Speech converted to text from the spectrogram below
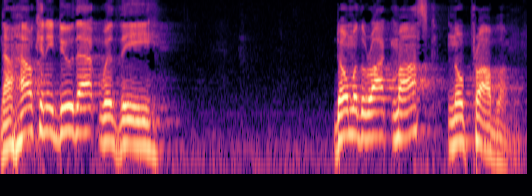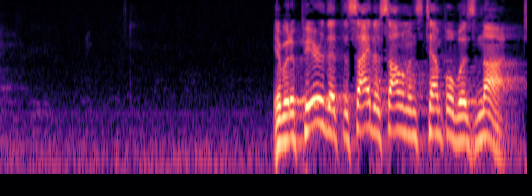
Now, how can he do that with the Dome of the Rock Mosque, no problem. It would appear that the site of Solomon's temple was not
